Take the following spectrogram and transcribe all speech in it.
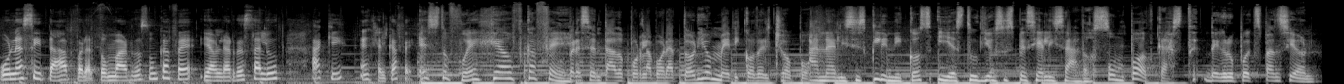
una cita para tomarnos un café y hablar de salud aquí en Health Café. Esto fue Health Café, presentado por Laboratorio Médico del Chopo. Análisis clínicos y estudios especializados. Un podcast de Grupo Expansión.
